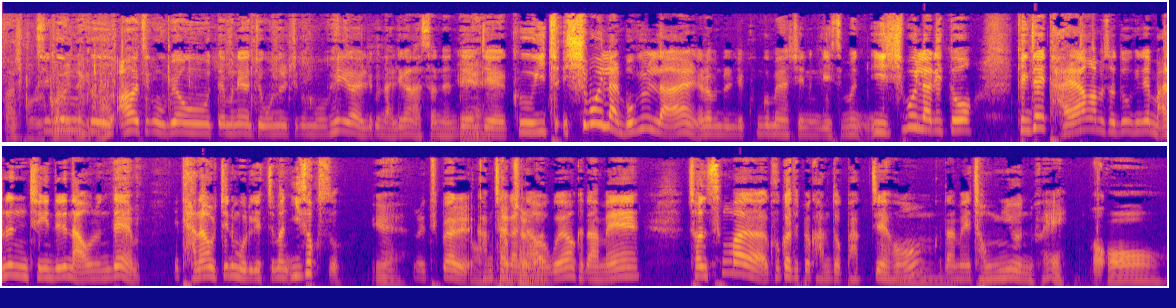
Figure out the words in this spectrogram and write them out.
다시 부를 거라는 지금. 그, 아, 지금 우병우 때문에 이제 오늘 지금 뭐 회의가 열리고 난리가 났었는데, 예. 이제 그 15일 날, 목요일 날, 여러분들 이제 궁금해 하시는 게 있으면, 이 15일 날이 또 굉장히 다양하면서도 굉장히 많은 증인들이 나오는데, 다 나올지는 모르겠지만, 이석수. 예. 특별 감찰관, 감찰관. 나오고요. 그 다음에 전 승마 국가대표 감독 박재호, 음. 그 다음에 정윤회, 어.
